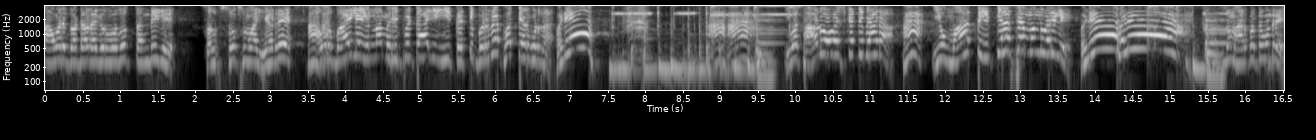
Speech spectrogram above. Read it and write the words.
ನಾವರೇ ದೊಡ್ಡವರಾಗಿರ್ಬೋದು ತಂದೆಗೆ ಸ್ವಲ್ಪ ಸೂಕ್ಷ್ಮವಾಗಿ ಹೇಳ್ರಿ. ಹಾ, ಹಾ. ಅವ್ರ ಬಾಯಿಲೆ ಇನ್ನೊಮ್ಮೆ ರಿಪೀಟ್ ಆಗಿ ಈ ಕತ್ತಿ ಬರ್ಬೇಕು ಹೊತ್ತೆ ಗುಡ್ದ? ಅಡೇ ಹಾ ಹಾ. ಇವತ್ ಹಾಡುವ ಅವಶ್ಯಕತೆ ಬೇಡ. ಹಾ. ಇವು ಮಾತು ಇತಿಹಾಸ ಮುಂದುವರಿಲಿ. ಅಡೇ ಅಡೇ ಸುಮ್ ಹಾಡ್ಕೊ ತಗೊಂಡ್ರಿ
